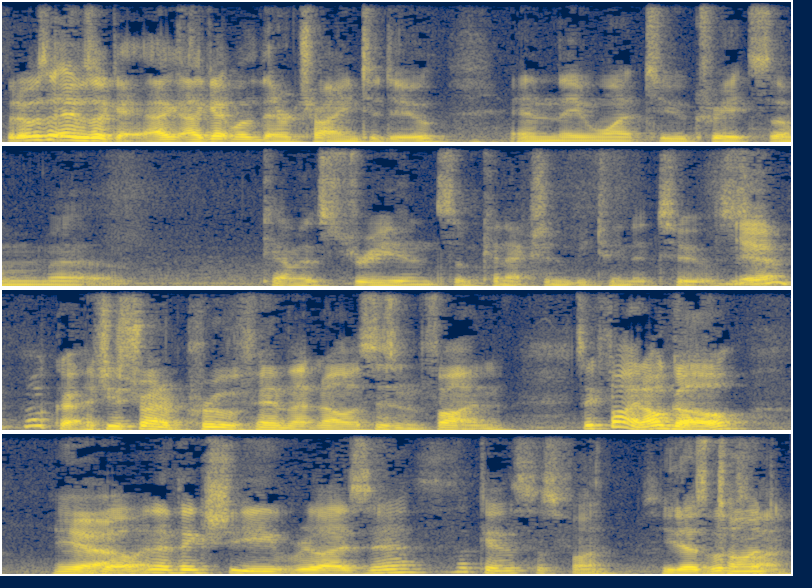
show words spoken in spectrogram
But it was it was okay. I, I get what they're trying to do, and they want to create some uh, chemistry and some connection between the two. So- Yeah. Okay. And she's trying to prove him that no, this isn't fun. It's like fine, I'll go. Yeah. I'll go. And I think she realized, yeah, okay, this is fun. He does Looks taunt. fun.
